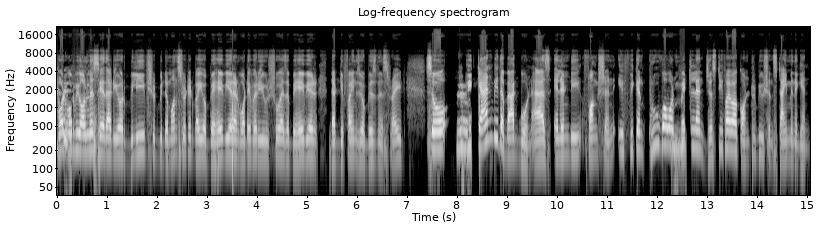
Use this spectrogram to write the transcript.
what what we always say that your belief should be demonstrated by your behavior and whatever you show as a behavior that defines your business, right? So True. we can be the backbone as L&D function if we can prove our Mm, mettle and justify our contributions time and again.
